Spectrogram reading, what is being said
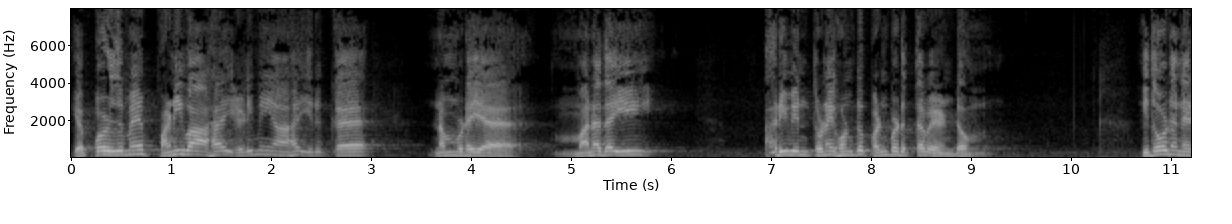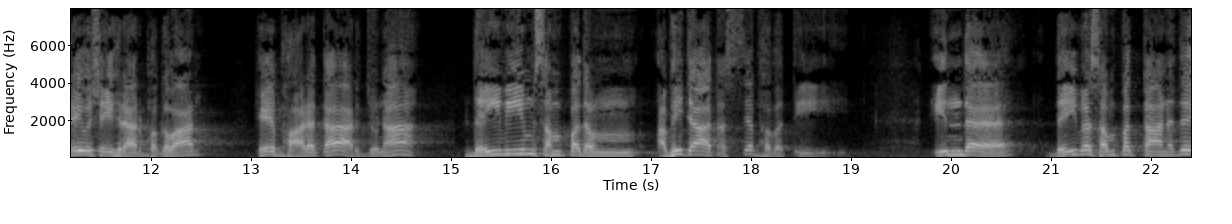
எப்பொழுதுமே பணிவாக எளிமையாக இருக்க நம்முடைய மனதை அறிவின் துணை கொண்டு பண்படுத்த வேண்டும். இதோடு நிறைவு செய்கிறார் பகவான். ஹே பாரதா அர்ஜுனா தெய்வீம் சம்பதம் அபிஜாத்திய பவதி. இந்த தெய்வ சம்பத்தானது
